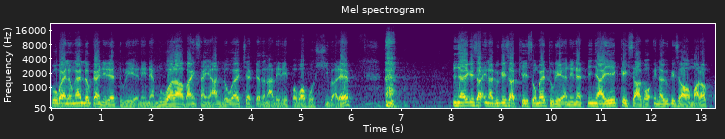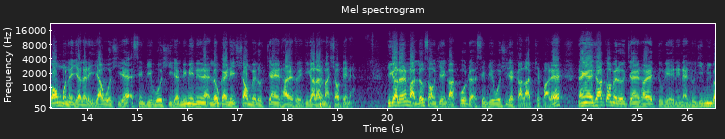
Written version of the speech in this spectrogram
ကိုယ်ပိုင်လုပ်ငန်းလုပ်ကိုင်နေတဲ့သူတွေအနေနဲ့မူဝါဒပိုင်းဆိုင်ရာလိုအပ်ချက်ပြဿနာလေးတွေပေါ်ပေါက်ဖို့ရှိပါတယ် ပညာရေးကိစ္စအင်တာဗျူးကိစ္စဖြေဆိုမဲ့သူတွေအနေနဲ့ပညာရေးကိစ္စကောအင်တာဗျူးကိစ္စအောင်မှာတော့ကောင်းမွန်တဲ့ရလဒ်တွေရဖို့ရှိတယ်အဆင်ပြေဖို့ရှိတယ်မိမိအနေနဲ့အလုပ်ကိုင်တွေရှောက်မယ်လို့ကြံရထားတယ်ဆိုရင်ဒီကာလထဲမှာရှောက်တင်တယ်ဒီကာလထဲမှာလှုပ်ဆောင်ခြင်းကကိုယ့်အတွက်အဆင်ပြေဖို့ရှိတဲ့ကာလဖြစ်ပါတယ်နိုင်ငံခြားသွားမယ်လို့ကြံရထားတဲ့သူတွေအနေနဲ့လူကြီးမိဘ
